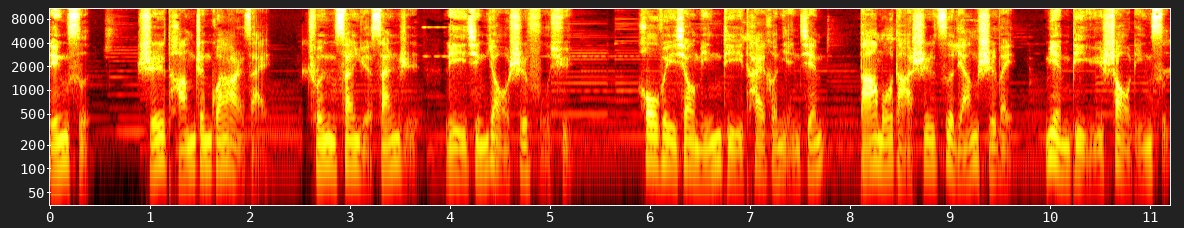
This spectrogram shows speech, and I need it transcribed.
零四，时唐贞观二载春三月三日，李靖药师抚恤。后魏孝明帝太和年间，达摩大师自梁时位，面壁于少林寺。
